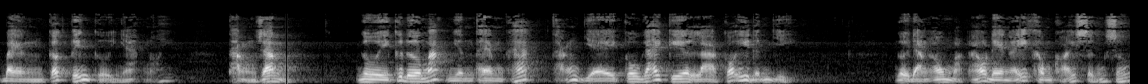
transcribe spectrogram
bèn cất tiếng cười nhạt nói. Thằng ranh, người cứ đưa mắt nhìn thèm khát thẳng về cô gái kia là có ý định gì? Người đàn ông mặc áo đen ấy không khỏi sửng sốt,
